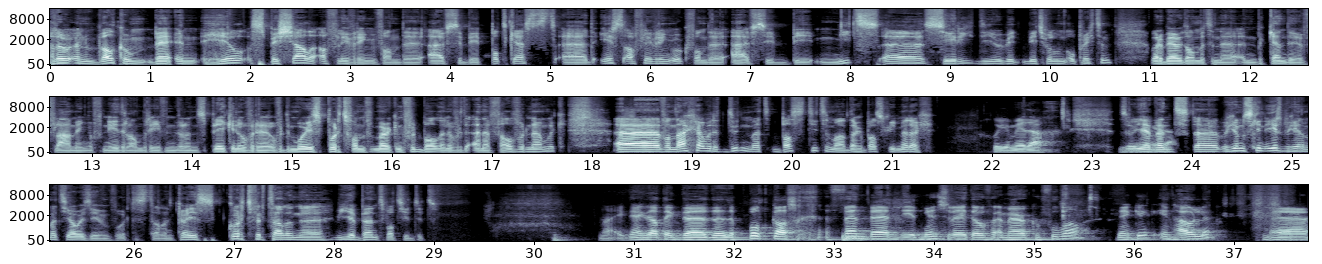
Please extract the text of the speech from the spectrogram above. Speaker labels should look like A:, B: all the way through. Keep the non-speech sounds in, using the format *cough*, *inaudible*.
A: Hallo en welkom bij een heel speciale aflevering van de AFCB podcast. Uh, de eerste aflevering ook van de AFCB Meets uh, serie die we een beetje willen oprichten. Waarbij we dan met een, een bekende Vlaming of Nederlander even willen spreken over, over de mooie sport van American football en over de NFL voornamelijk. Vandaag gaan we het doen met Bas Tietema. Dag Bas, goedemiddag.
B: Goedemiddag.
A: Zo, jij bent, we gaan misschien eerst beginnen met jou eens even voor te stellen. Kan je eens kort vertellen wie je bent, wat je doet?
B: Nou, ik denk dat ik de, de, de podcast-fan ben die het minste weet over American voetbal, denk ik, inhoudelijk. Uh, *laughs*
